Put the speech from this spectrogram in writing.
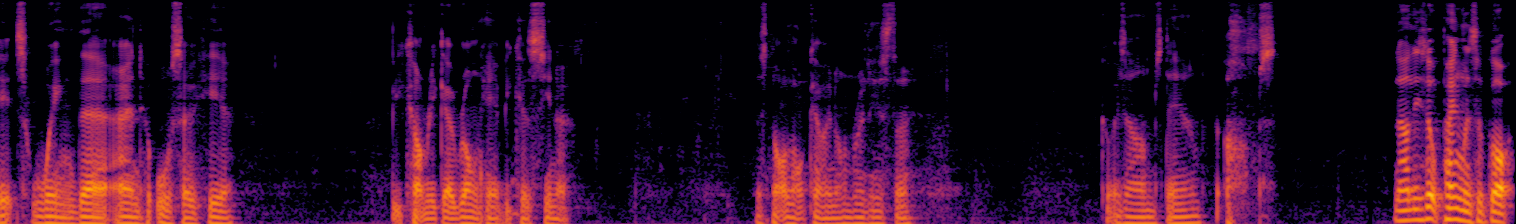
its wing there and also here. But you can't really go wrong here because, you know, there's not a lot going on really, is there? Got his arms down. Arms. Now these little penguins have got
